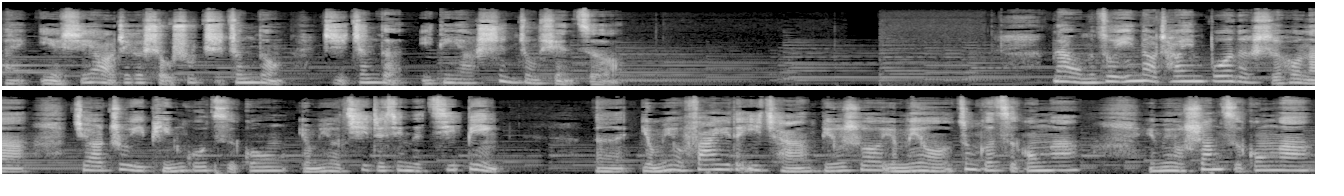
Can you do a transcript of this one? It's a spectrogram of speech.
哎，也是要这个手术指征的，指征的一定要慎重选择。那我们做阴道超音波的时候呢，就要注意评估子宫有没有器质性的疾病。嗯，有没有发育的异常？比如说有没有纵隔子宫啊，有没有双子宫啊，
